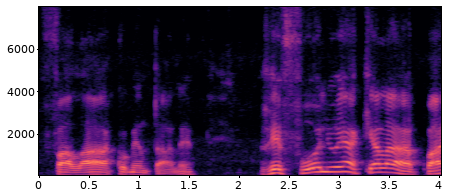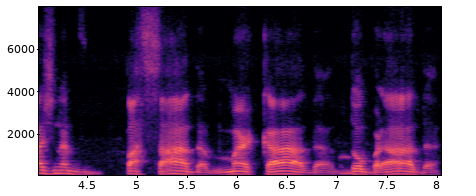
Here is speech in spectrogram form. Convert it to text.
falar, comentar, né? Refolho é aquela página passada, marcada, dobrada,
